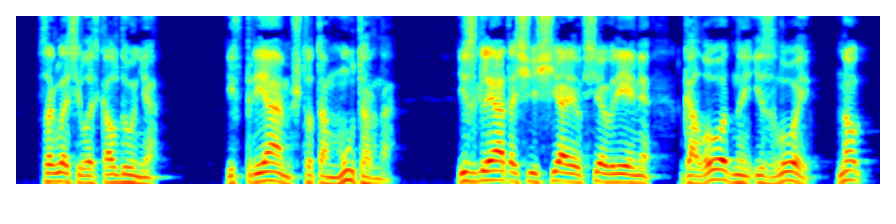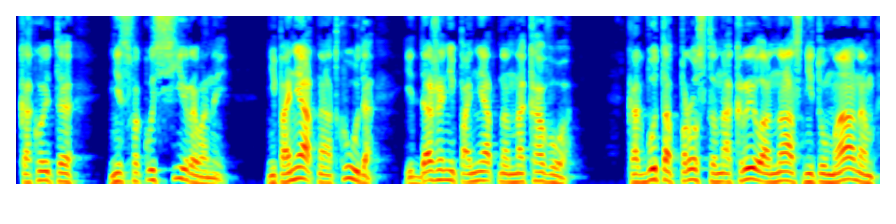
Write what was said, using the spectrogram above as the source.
— согласилась колдунья. «И впрямь что-то муторно. И взгляд ощущаю все время, голодный и злой, но какой-то несфокусированный. Непонятно откуда и даже непонятно на кого. Как будто просто накрыло нас не туманом,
